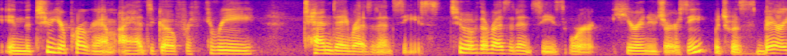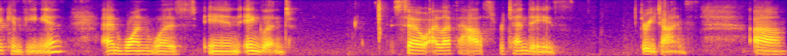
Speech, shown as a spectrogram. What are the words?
in the two year program, I had to go for three 10 day residencies. Two of the residencies were here in New Jersey, which was very convenient, and one was in England. So I left the house for 10 days, three times. Um,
